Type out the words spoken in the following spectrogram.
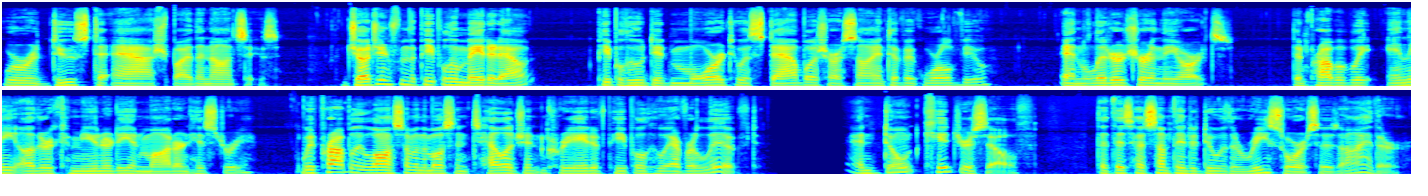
were reduced to ash by the Nazis? Judging from the people who made it out, people who did more to establish our scientific worldview, and literature and the arts than probably any other community in modern history. We probably lost some of the most intelligent and creative people who ever lived. And don't kid yourself that this has something to do with the resources either.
